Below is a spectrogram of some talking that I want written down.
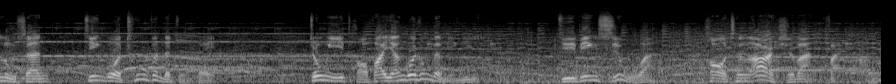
禄山经过充分的准备，终以讨伐杨国忠的名义，举兵十五万，号称二十万反唐。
